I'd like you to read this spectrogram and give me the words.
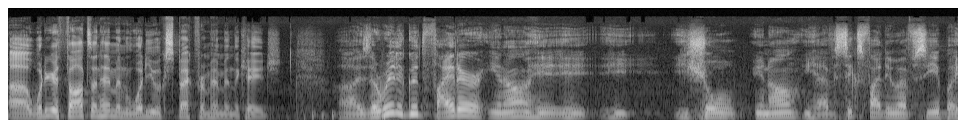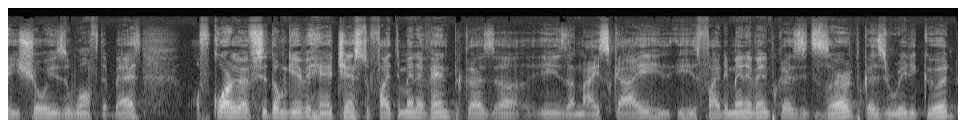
Uh, what are your thoughts on him, and what do you expect from him in the cage? Uh, he's a really good fighter. You know, he he he he show you know he have six fight in UFC, but he show he's one of the best. Of course, UFC don't give him a chance to fight the main event because uh, he's a nice guy. He, he's fighting main event because he deserved because he's really good.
